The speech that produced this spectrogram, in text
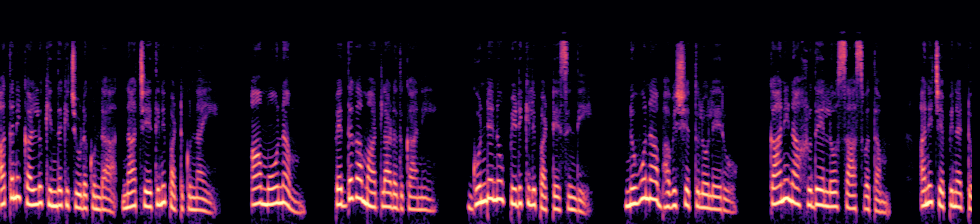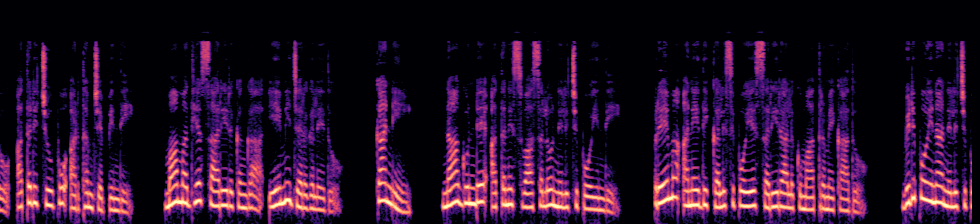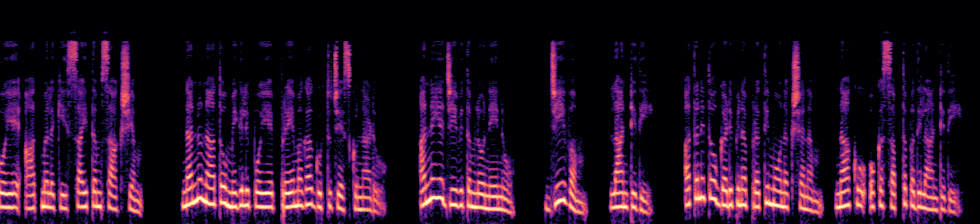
అతని కళ్ళు కిందకి చూడకుండా నా చేతిని పట్టుకున్నాయి. ఆ మోనం పెద్దగా మాట్లాడదు కాని గుండెను పిడికిలి పట్టేసింది. నువ్వు నా భవిష్యత్తులో లేరు. కాని నా హృదయంలో శాశ్వతం. అని చెప్పినట్టు అతడి చూపు అర్థం చెప్పింది. మా మధ్య శారీరకంగా ఏమీ జరగలేదు. కాని నా గుండె అతని శ్వాసలో నిలిచిపోయింది. ప్రేమ అనేది కలిసిపోయే శరీరాలకు మాత్రమే కాదు. విడిపోయినా నిలిచిపోయే ఆత్మలకి సైతం సాక్ష్యం. నన్ను నాతో మిగిలిపోయే ప్రేమగా గుర్తుచేసుకున్నాడు అన్నయ్య జీవితంలో నేను జీవం లాంటిది. అతనితో గడిపిన ప్రతి మోనక్షణం నాకు ఒక సప్తపది లాంటిది.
